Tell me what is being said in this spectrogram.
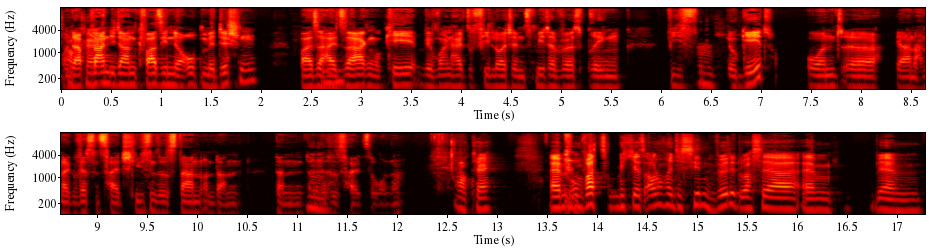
Und da Okay. planen die dann quasi 'ne Open Edition, weil sie halt Mhm. sagen: „Okay, wir wollen halt so viele Leute ins Metaverse bringen, wie's Mhm. nur geht.“ Und, äh, ja, nach 'ner gewissen Zeit schließen sie es dann und dann dann dann Mhm. ist es halt so, ne? Okay. Ähm, und was mich jetzt auch noch interessieren würde, du hast ja, ähm, ähm,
